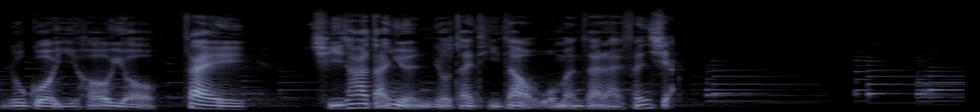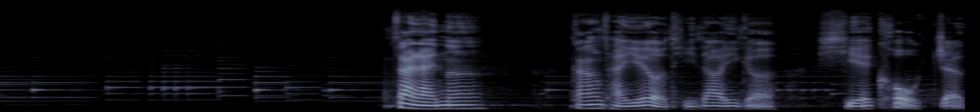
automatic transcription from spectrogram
如果以后有在其他单元有再提到，我们再来分享。再来呢，刚才也有提到一个鞋扣症，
